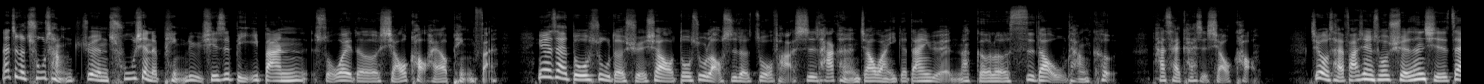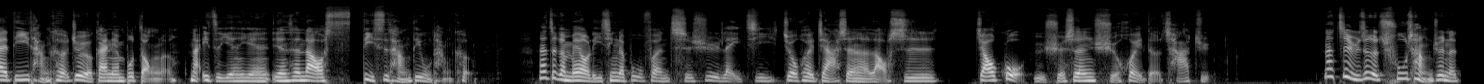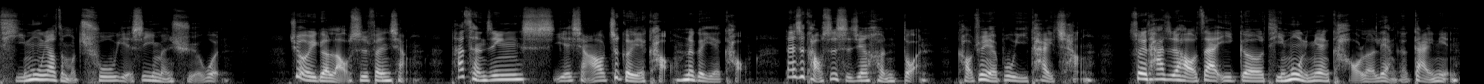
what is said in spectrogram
那这个出场卷出现的频率，其实比一般所谓的小考还要频繁，因为在多数的学校，多数老师的做法是他可能教完一个单元，那隔了四到五堂课，他才开始小考。结果才发现说，学生其实在第一堂课就有概念不懂了，那一直延延延伸到第四堂、第五堂课，那这个没有厘清的部分持续累积，就会加深了老师教过与学生学会的差距。那至于这个出场卷的题目要怎么出，也是一门学问。就有一个老师分享，他曾经也想要这个也考，那个也考，但是考试时间很短，考卷也不宜太长。所以他只好在一个题目里面考了两个概念，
